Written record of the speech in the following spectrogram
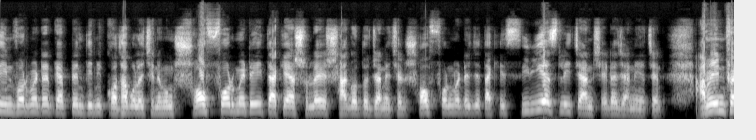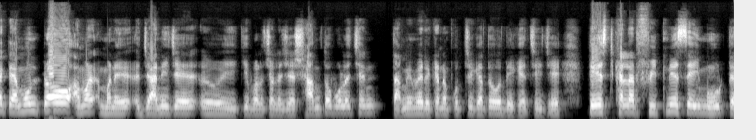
তিন ফরম্যাটের ক্যাপ্টেন তিনি কথা বলেছেন এবং সব ফরম্যাটেই তাকে আসলে স্বাগত জানিয়েছেন, সব ফরম্যাটে যে তাকে সিরিয়াসলি চান সেটা জানিয়েছেন। আমি ইনফ্যাক্ট এমনটাও আমার মানে জানি যে ওই কি বলে চলে যে শান্ত বলেছেন তামিমের এখানে পত্রিকাতেও দেখেছি যে টেস্ট খেলার ফিটনেস এই মুহূর্তে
